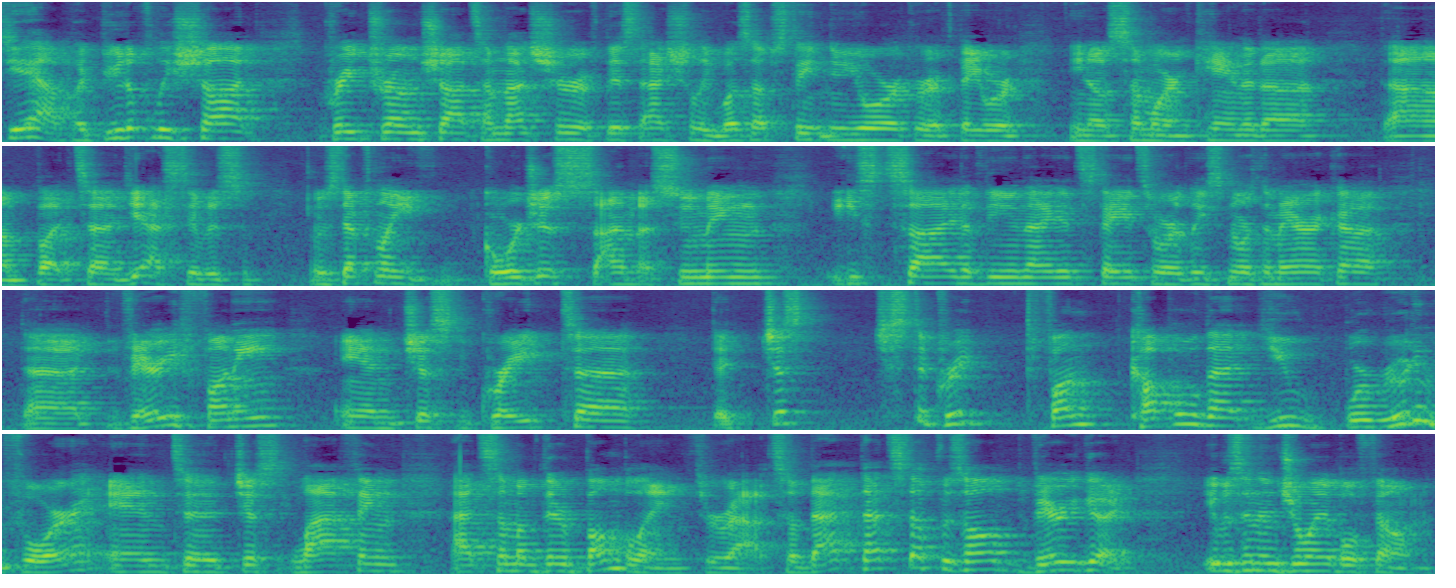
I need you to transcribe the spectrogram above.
yeah, but beautifully shot, great drone shots. I'm not sure if this actually was upstate New York or if they were, you know, somewhere in Canada. Um, but uh, yes, it was it was definitely gorgeous. I'm assuming east side of the United States or at least North America. Uh, very funny and just great. Uh, just just a great fun couple that you were rooting for and just laughing at some of their bumbling throughout. So that that stuff was all very good it was an enjoyable film.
